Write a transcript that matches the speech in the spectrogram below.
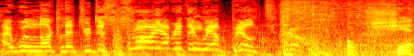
I will not let you destroy everything we have built! Oh shit.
